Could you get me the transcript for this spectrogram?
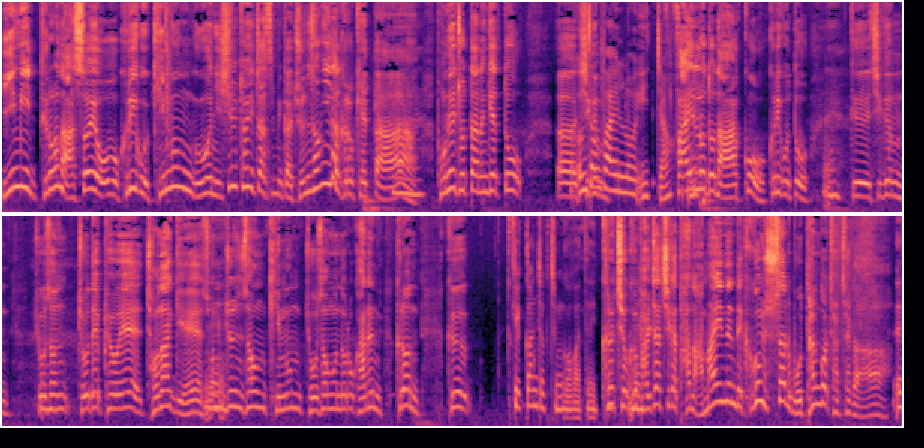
이미 드러났어요. 그리고 김웅 의원이 실토했지 않습니까? 준성이가 그렇게 했다. 음. 보내줬다는 게또 어, 음성 파일로 있죠. 파일로도 네. 나왔고 그리고 또그 네. 지금 조선 조 대표의 전화기에 네. 손준성, 김웅, 조성훈으로 가는 그런 그 객관적 증거가 돼. 그렇죠. 그 네. 발자취가 다 남아 있는데 그걸 수사를 못한 것 자체가. 네,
